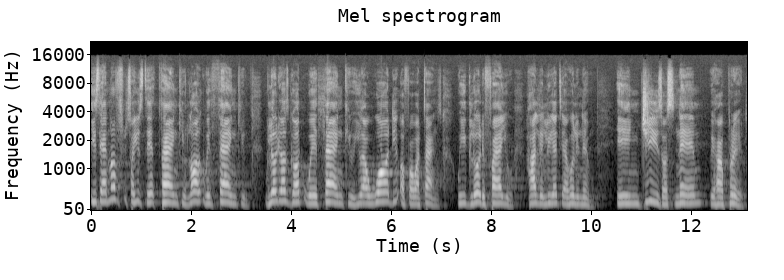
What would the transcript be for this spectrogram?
It's enough so you say, Thank you. Lord, we thank you. Glorious God, we thank you. You are worthy of our thanks. We glorify you. Hallelujah to your holy name. In Jesus' name we have prayed.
